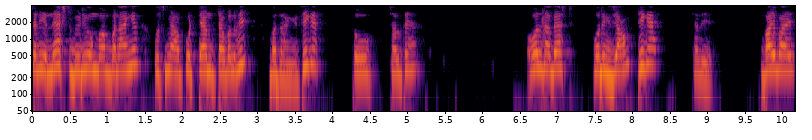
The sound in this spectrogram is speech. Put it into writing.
चलिए नेक्स्ट वीडियो हम बनाएँगे, उसमें आपको टाइम टेबल भी बताएँगे, ठीक है? तो चलते हैं। All the best for exam ठीक है? चलिए बाय बाय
